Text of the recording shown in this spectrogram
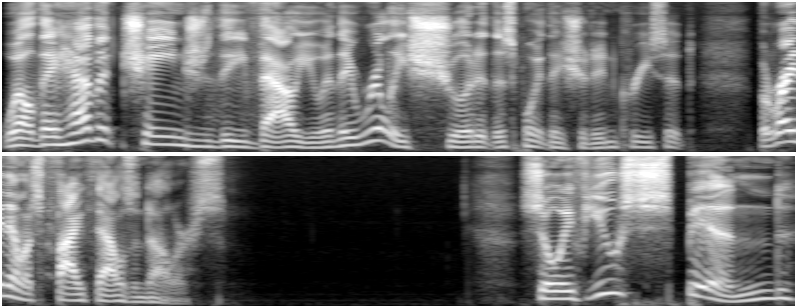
Well, they haven't changed the value, and they really should at this point. They should increase it. But right now it's $5,000. So if you spend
